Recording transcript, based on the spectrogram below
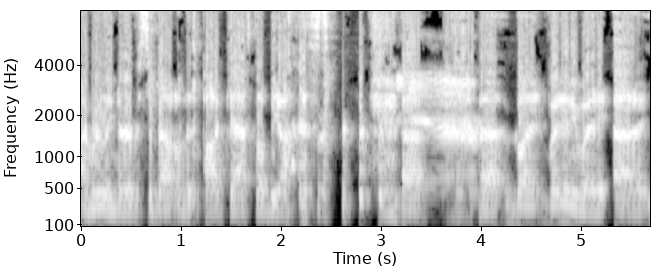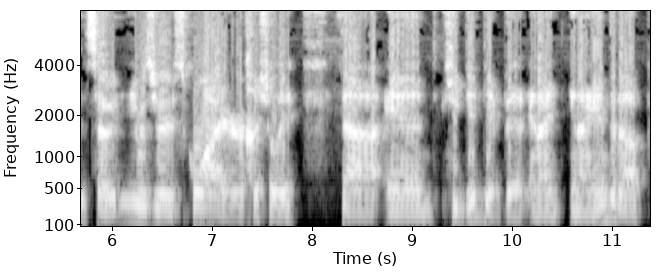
I'm really nervous about on this podcast. I'll be honest. Uh, Yeah. uh, but but anyway, uh, so he was your squire officially, uh, and he did get bit, and I and I ended up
